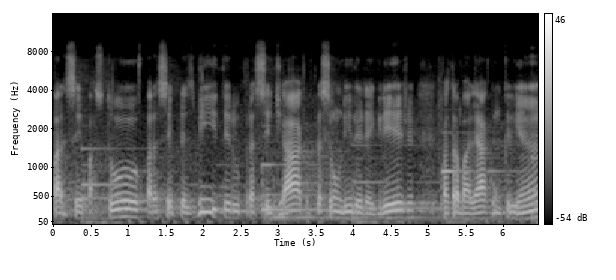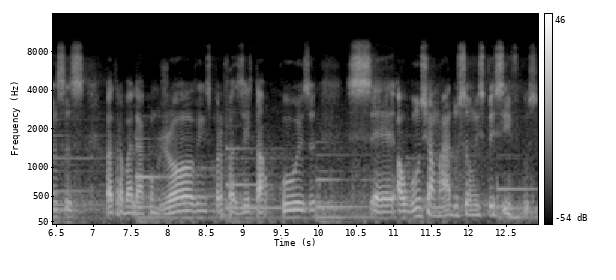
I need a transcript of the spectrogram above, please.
para ser pastor, para ser presbítero, para ser diácono, para ser um líder da igreja, para trabalhar com crianças, para trabalhar com jovens, para fazer tal coisa. É, alguns chamados são específicos,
